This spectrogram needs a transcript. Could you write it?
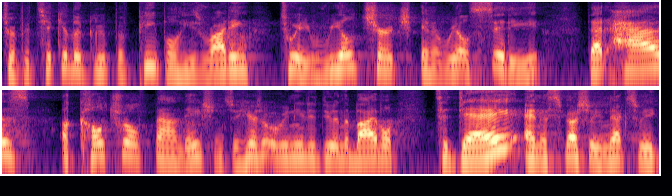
to a particular group of people. He's writing to a real church in a real city that has a cultural foundation. So here's what we need to do in the Bible today, and especially next week.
